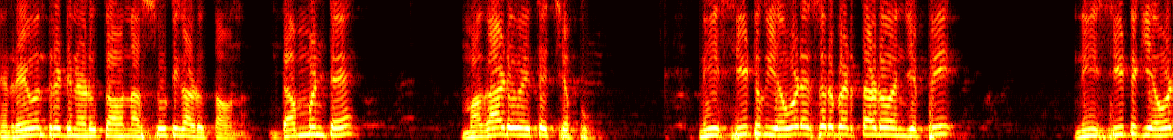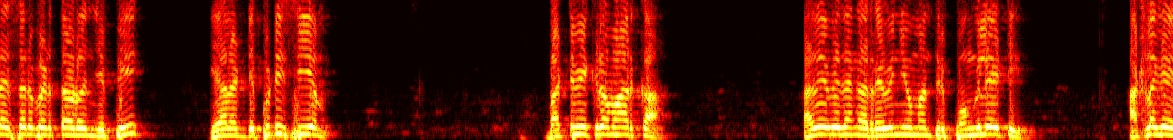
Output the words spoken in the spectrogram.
నేను రేవంత్ రెడ్డిని అడుగుతా ఉన్నా సూటిగా అడుగుతా ఉన్నా. దమ్ముంటే మగాడివైతే చెప్పు. నీ సీటుకు ఎవడెసరు పెడతాడు అని చెప్పి నీ సీటుకి ఎవడెసరు పెడతాడు అని చెప్పి ఇవాళ డిప్యూటీ సీఎం బట్టి విక్రమార్క అదేవిధంగా రెవెన్యూ మంత్రి పొంగులేటి అట్లాగే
